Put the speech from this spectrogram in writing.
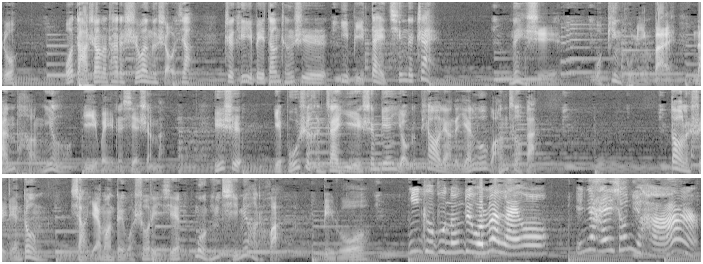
如我打伤了他的十万个手下，这可以被当成是一笔待清的债。那时，我并不明白男朋友意味着些什么，于是也不是很在意身边有个漂亮的阎罗王作伴。到了水帘洞，小阎王对我说了一些莫名其妙的话，比如：“你可不能对我乱来哦，人家还是小女孩儿。”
